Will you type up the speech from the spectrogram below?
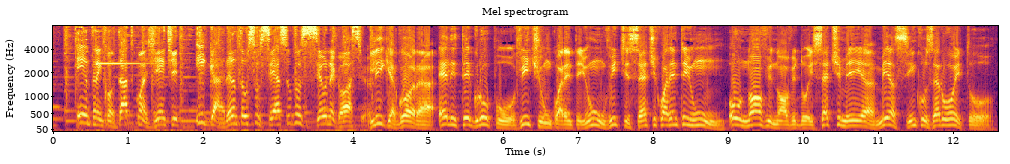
Entre em contato com a gente e garanta o sucesso do seu negócio. Ligue agora LT Grupo 2141 2741 ou 99276 6508.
